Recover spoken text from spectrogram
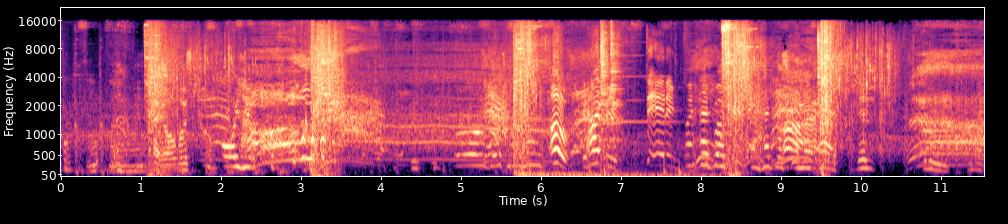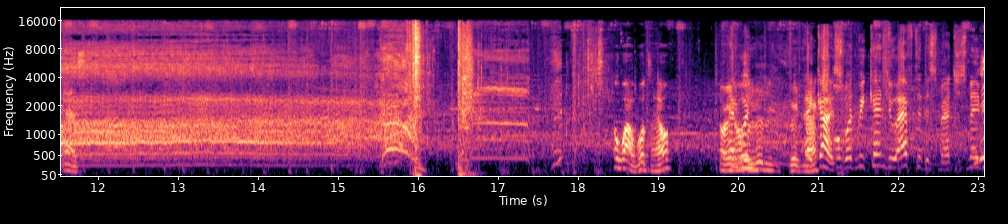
I almost. Oh, you. oh, there's my head. Oh, behind me! Dating! My head was. My head was on my ass. Then, literally on my ass. Oh wow, what the hell? Sorry, Hey, that was a what- little good Hey lag. guys, what we can do after this match is maybe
